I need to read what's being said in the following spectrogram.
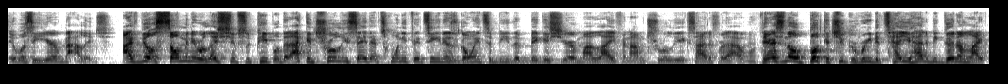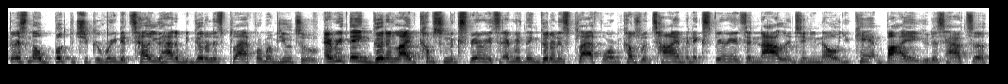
it was a year of knowledge. I've built so many relationships with people that I can truly say that 2015 is going to be the biggest year of my life and I'm truly excited for that one. There's no book that you could read to tell you how to be good in life. There's no book that you could read to tell you how to be good on this platform of YouTube. Everything good in life comes from experience and everything good on this platform comes with time and experience and knowledge and you know, you can't buy it. You just have to,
